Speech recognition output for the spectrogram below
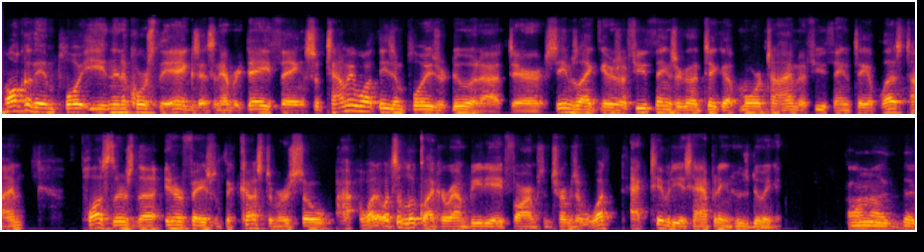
bulk of the employee, and then of course the eggs. That's an everyday thing. So tell me what these employees are doing out there. It seems like there's a few things that are going to take up more time, a few things take up less time. Plus, there's the interface with the customers. So, what's it look like around BDA Farms in terms of what activity is happening and who's doing it? On uh, the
